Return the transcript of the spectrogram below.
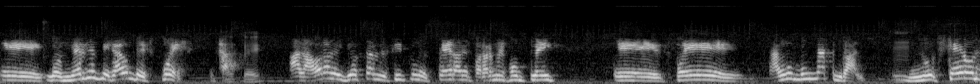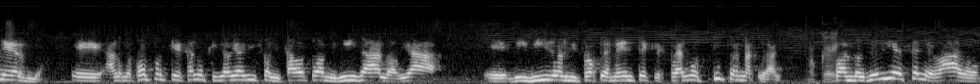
Eh, los nervios llegaron después. O sea, Ok. a la hora de yo estar en el círculo de espera, de pararme en home plate, eh, fue algo muy natural. Mm. No, cero nervio. Eh, a lo mejor porque es algo que yo había visualizado toda mi vida, lo había eh, vivido en mi propia mente, que fue algo súper natural. Ok. Cuando yo vi ese elevado,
